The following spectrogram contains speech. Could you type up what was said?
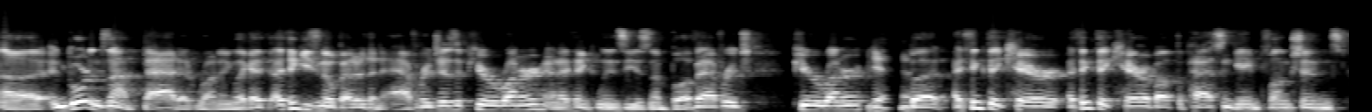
Uh, and Gordon's not bad at running. Like I, I, think he's no better than average as a pure runner, and I think Lindsay is an above average pure runner. Yeah. But I think they care. I think they care about the passing game functions.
